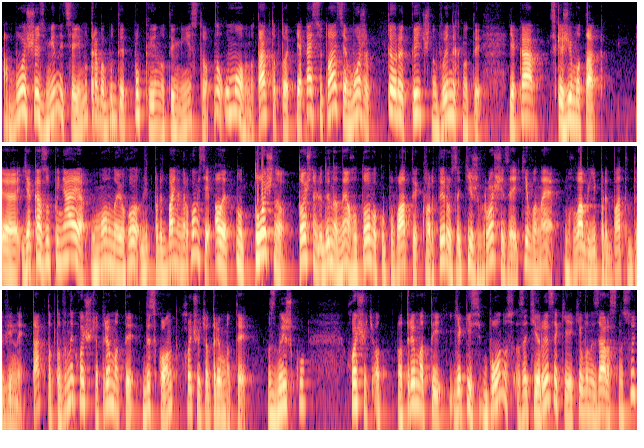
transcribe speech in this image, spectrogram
або щось зміниться, йому треба буде покинути місто. Ну, умовно, так? Тобто, якась ситуація може теоретично виникнути, яка, скажімо так, е, яка зупиняє умовно його від придбання нерухомості, але ну точно, точно людина не готова купувати квартиру за ті ж гроші, за які вона могла б її придбати до війни. Так? Тобто вони хочуть отримати дисконт, хочуть отримати знижку, хочуть от- отримати якийсь бонус за ті ризики, які вони зараз несуть,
